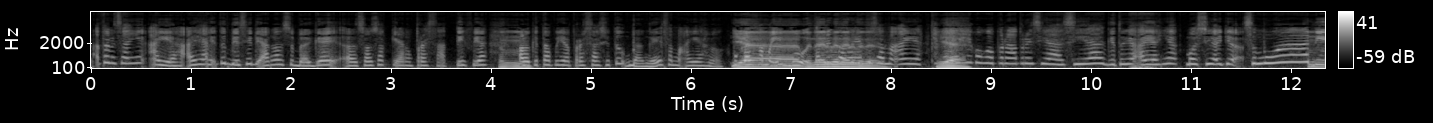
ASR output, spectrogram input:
Atau misalnya ayah, ayah itu biasanya dianggap sebagai eh, sosok yang prestatif ya. Mm-mm. Kalau kita punya prestasi itu bangganya sama ayah loh, bukan Iya, sama ibu, benar, tapi bangganya itu sama ayah. Tapi Iya. ayahnya kok nggak pernah apresiasi ya gitu ya, ayahnya masih aja semua Hmm, di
